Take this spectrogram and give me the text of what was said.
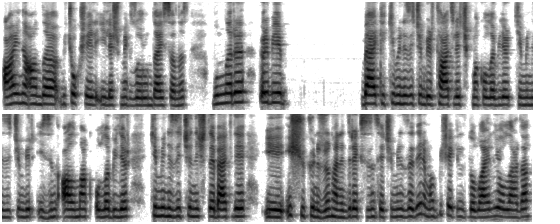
aynı anda birçok şeyle iyileşmek zorundaysanız bunları böyle bir Belki kiminiz için bir tatile çıkmak olabilir, kiminiz için bir izin almak olabilir, kiminiz için işte belki de iş yükünüzün hani direkt sizin seçiminizde değil ama bir şekilde dolaylı yollardan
